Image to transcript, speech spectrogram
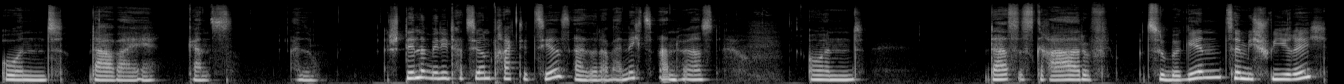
und dabei ganz, also stille Meditation praktizierst, also dabei nichts anhörst. Und das ist gerade zu Beginn ziemlich schwierig,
